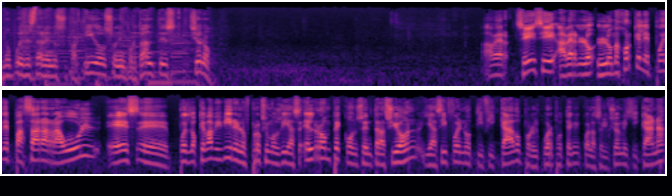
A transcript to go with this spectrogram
no puedes estar en nuestros partidos, son importantes, ¿sí o no? A ver, sí, sí, a ver, lo, mejor que le puede pasar a Raúl es eh, pues lo que va a vivir en los próximos días. Él rompe concentración y así fue notificado por el cuerpo técnico de la selección mexicana.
